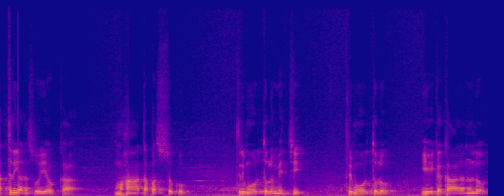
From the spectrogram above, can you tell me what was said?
అత్రి అనసూయ యొక్క మహాతపస్సుకు త్రిమూర్తులు మెచ్చి త్రిమూర్తులు ఏకకాలంలో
